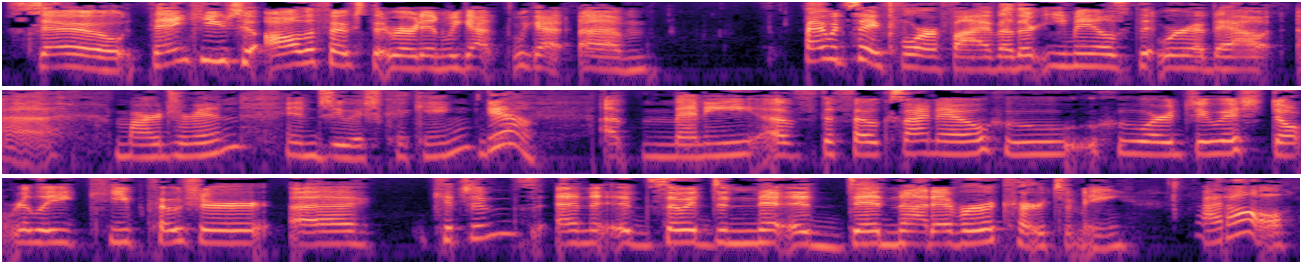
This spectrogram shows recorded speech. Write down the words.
So thank you to all the folks that wrote in. We got, we got, um, I would say four or five other emails that were about, uh, margarine in Jewish cooking. Yeah. Uh, many of the folks I know who, who are Jewish don't really keep kosher, uh, kitchens. And, it, so it didn't, it did not ever occur to me at all.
